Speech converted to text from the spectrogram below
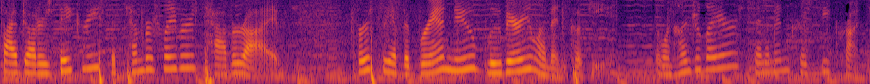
Five Daughters Bakery September flavors have arrived. First, we have the brand new Blueberry Lemon Cookie, the 100 layer Cinnamon Crispy Crunch,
